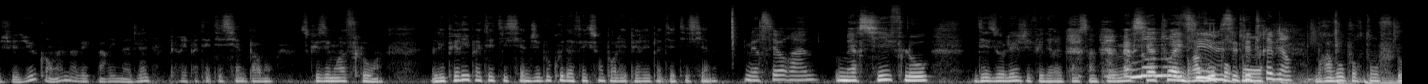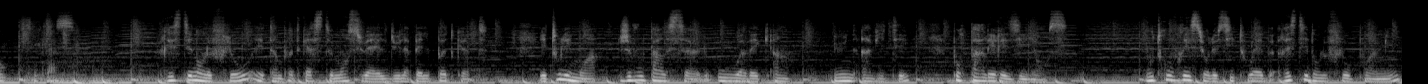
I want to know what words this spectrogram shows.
Jésus quand même avec Marie-Madeleine, péripatéticienne, pardon. Excusez-moi Flo. hein. Les péripatéticiennes, j'ai beaucoup d'affection pour les péripatéticiennes. Merci Oran. Merci Flo. Désolée, j'ai fait des réponses un peu. Merci Non, à toi non, et bravo si, pour C'était ton très bien. bravo pour ton Flo, c'est classe. Rester dans le flow est un podcast mensuel du label Podcut. Et tous les mois, je vous parle seul ou avec un, une invitée pour parler résilience. Vous trouverez sur le site web restezdansleflow.me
